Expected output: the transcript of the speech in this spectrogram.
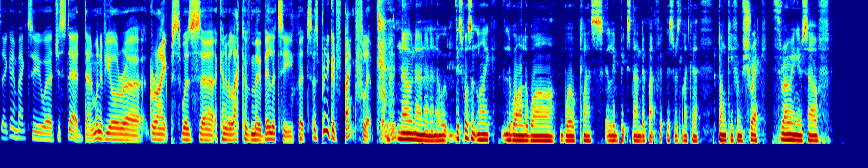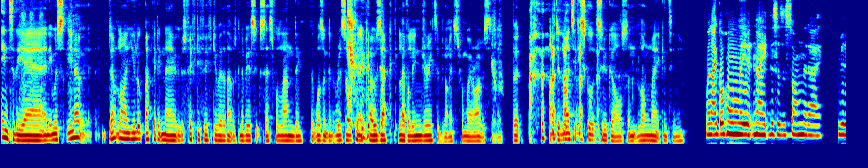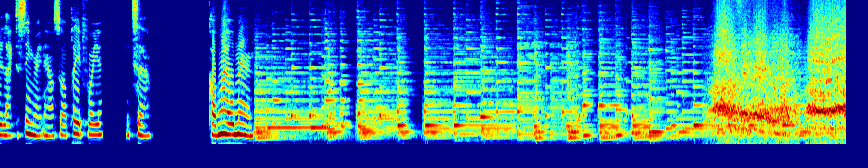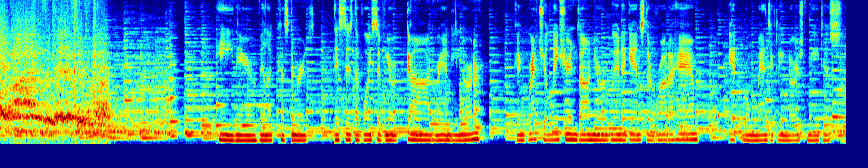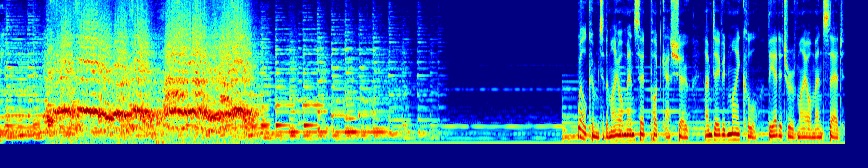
So going back to uh, Dan, one of your uh, gripes was uh, a kind of a lack of mobility, but it was a pretty good backflip from him. No, no, no, no, no. This wasn't like Loire Loire world class Olympic standard backflip. This was like a donkey from Shrek throwing himself into the air, and it was, you know, don't lie, you look back at it now, it was 50 50 whether that was going to be a successful landing that wasn't going to result in a Kozak level injury, to be honest, from where I was sitting. But I'm delighted he scored two goals, and long may it continue. When I go home late at night, this is a song that I really like to sing right now, so I'll play it for you. It's uh, called My Old Man. This is the voice of your god, Randy Lerner. Congratulations on your win against the Rotherham. It romantically nourished me to sleep. Welcome to the My Old Man Said podcast show. I'm David Michael, the editor of My Old Man Said.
